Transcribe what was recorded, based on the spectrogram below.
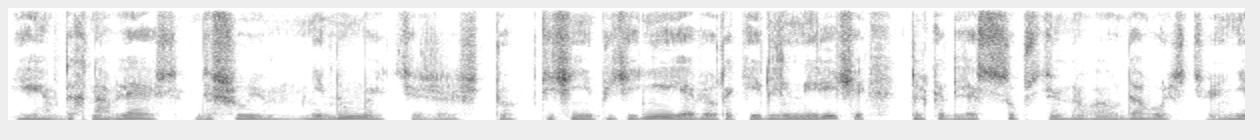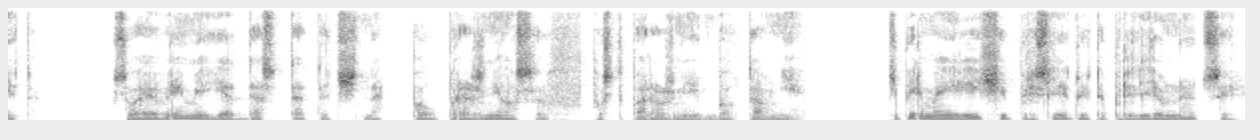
Я им вдохновляюсь, дышу им. Не думайте же, что в течение пяти дней я вел такие длинные речи только для собственного удовольствия. Нет. В свое время я достаточно поупражнялся в пустопорожней болтовне. Теперь мои речи преследуют определенную цель.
